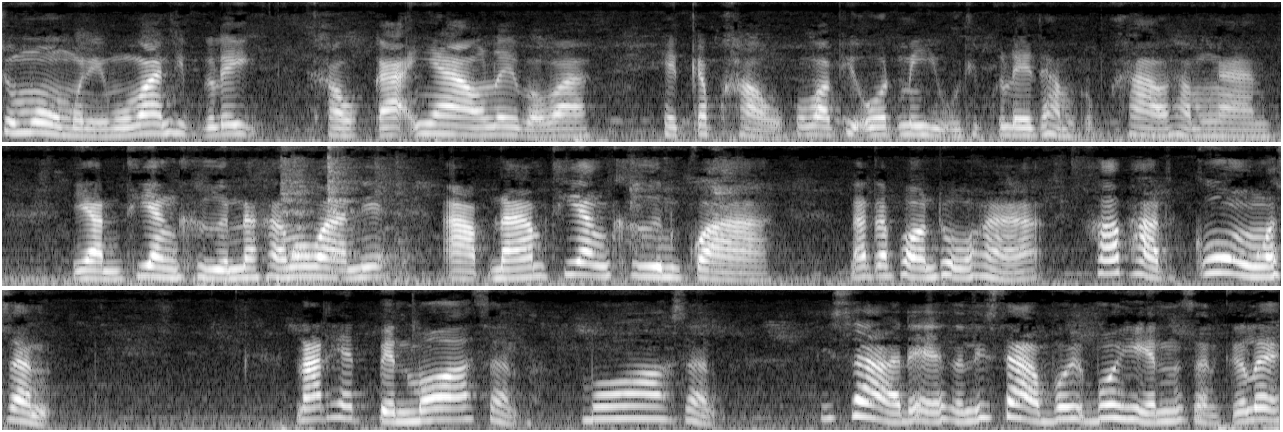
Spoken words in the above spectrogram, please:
ชั่วโมงวันนี้เมื่อวานทิพย์ก็เลยเขากะยาวเลยแบบว่าเฮ็ดกับเขาเพราะว่าพี่โอ๊ตไม่อยู่ทิพย์ก็เลยทำกับข้าวทำงาน ยันเที่ยงคืนนะคะ เมื่อวานนี้อาบน้ำเที่ยงคืนกว่า นัทพรโทรหาข้าวผัดกุ้งมาสั่นนัดเฮ็ดเป็นบ่สั่นบ่สั่นลิซ่าเด้สั่นลิซ่าบ่บ่เห็นสั่นก็เลย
